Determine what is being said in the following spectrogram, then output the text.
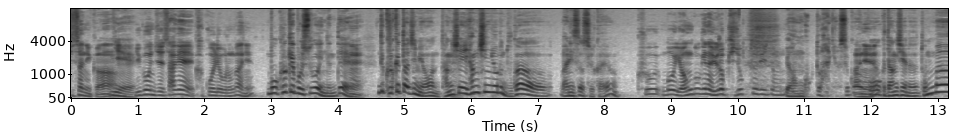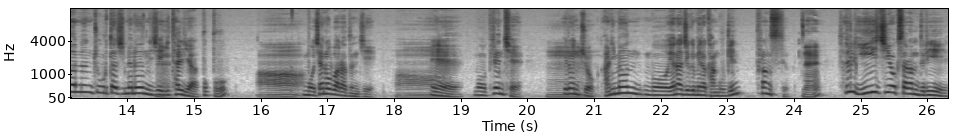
비싸니까 예. 이거 이제 싸게 갖고 오려고 그런 거 아니에요? 뭐 그렇게 볼 수가 있는데, 네. 근데 그렇게 따지면 당시에 향신료는 누가 많이 썼을까요? 그 뭐 영국이나 유럽 귀족들이 좀 영국도 아니었을 거고 아니에요? 그 당시에는 돈 많은 쪽으로 따지면은 이제 네. 이탈리아 북부, 아, 뭐 제노바라든지, 아. 예, 뭐 피렌체 음. 이런 쪽, 아니면 뭐 예나 지금이나 강국인 프랑스. 네. 사실 이 지역 사람들이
